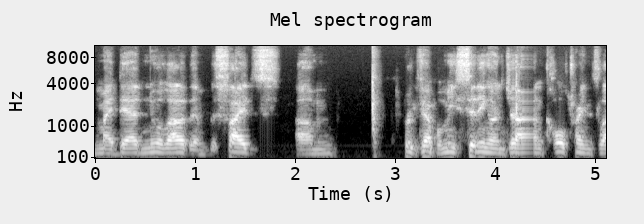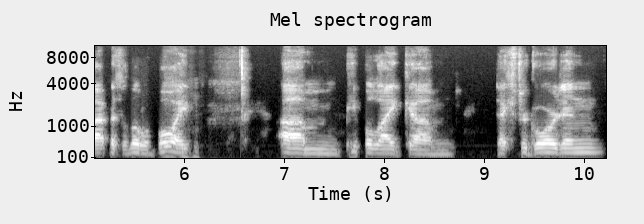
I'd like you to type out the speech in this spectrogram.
My dad knew a lot of them. Besides um, for example, me sitting on John Coltrane's lap as a little boy, um, people like um, Dexter Gordon,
